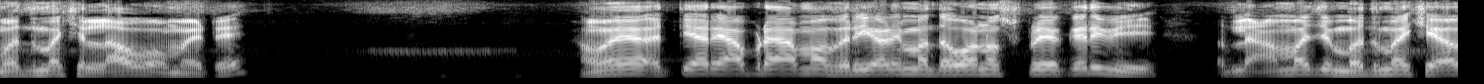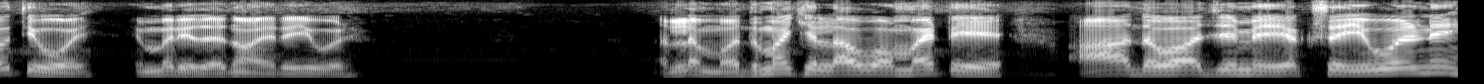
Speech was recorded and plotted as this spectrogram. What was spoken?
મધમાખી લાવવા માટે. હવે અત્યારે આપણે આમાં વરિયાળીમાં દવાનો સ્પ્રે કરવી, એટલે આમાં જે મધમાખી આવતી હોય એ મરી જાય, તો આ રહી હોય. એટલે મધમાખી લાવવા માટે આ દવા જે મેં એક છે ઈવળની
